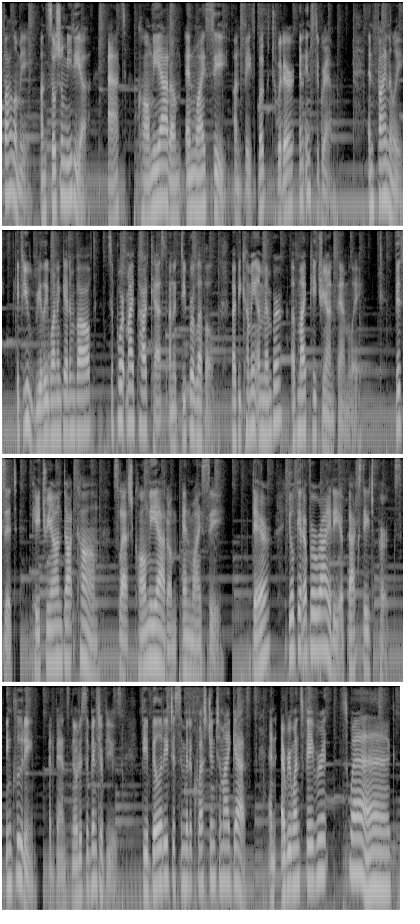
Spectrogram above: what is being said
Follow me on social media at callmeadamnyc on Facebook, Twitter, and Instagram. And finally, if you really want to get involved, support my podcast on a deeper level by becoming a member of my Patreon family. Visit patreon.com slash callmeadamnyc. There, you'll get a variety of backstage perks, including advance notice of interviews, the ability to submit a question to my guests, and everyone's favorite, swag.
